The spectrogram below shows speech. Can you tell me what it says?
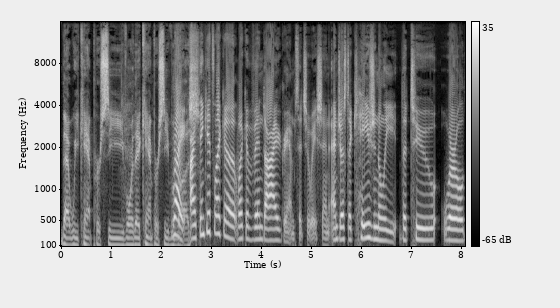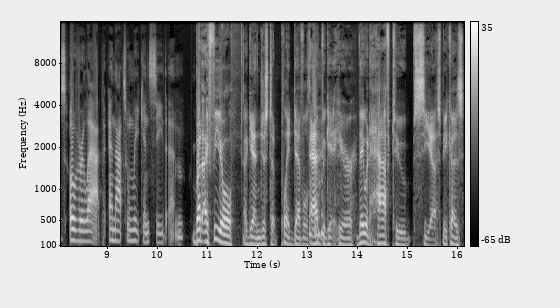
that we can't perceive or they can't perceive Right. us. I think it's like a like a Venn diagram situation and just occasionally the two worlds overlap and that's when we can see them. But I feel, again, just to play devil's advocate here, they would have to see us because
